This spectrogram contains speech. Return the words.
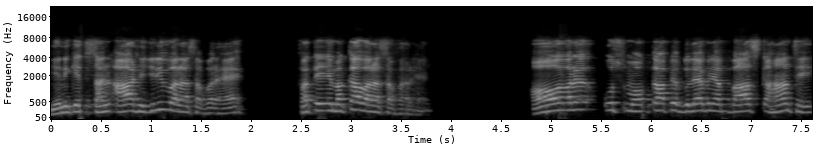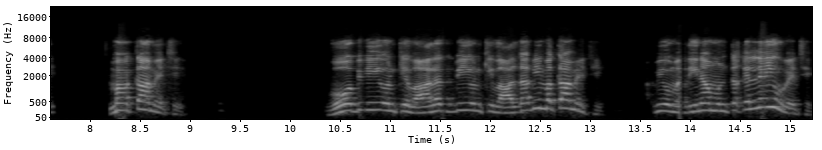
یعنی کہ سن آٹھ ہجری والا سفر ہے، فتح مکہ والا سفر ہے۔ اور اس موقع پہ عبداللہ بن عباس کہاں تھے؟ مکہ میں تھے۔ وہ بھی، ان کے والد بھی، ان کی والدہ بھی مکہ میں تھے۔ ابھی وہ مدینہ منتقل نہیں ہوئے تھے۔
